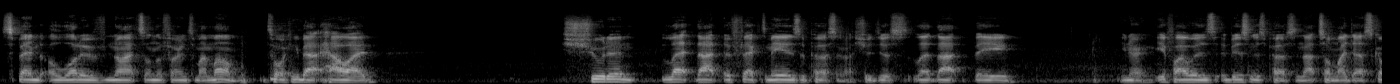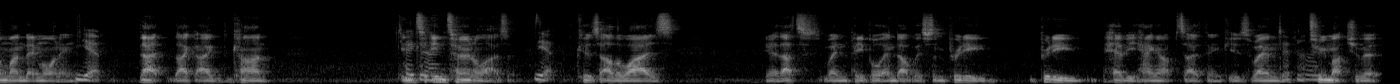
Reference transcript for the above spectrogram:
spend a lot of nights on the phone to my mum talking about how I shouldn't let that affect me as a person. I should just let that be. You know, if I was a business person, that's on my desk on Monday morning. Yeah. That like I can't it internalize it Yeah. because otherwise, you know, that's when people end up with some pretty, pretty heavy hang-ups, I think, is when Definitely. too much of it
